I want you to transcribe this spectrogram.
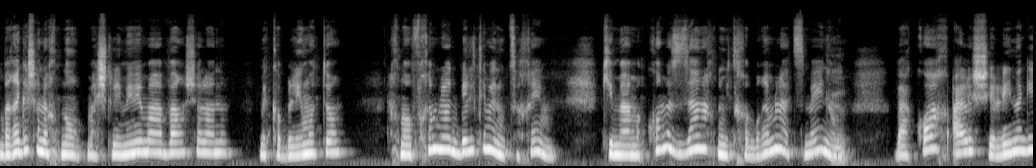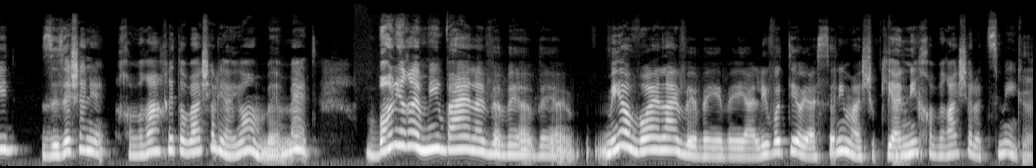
ברגע שאנחנו משלימים עם העבר שלנו, מקבלים אותו, אנחנו הופכים להיות בלתי מנוצחים. כי מהמקום הזה אנחנו מתחברים לעצמנו. כן. והכוח על שלי נגיד, זה זה שאני חברה הכי טובה שלי היום, באמת. בוא נראה מי בא אליי ומי יבוא אליי ויעליב אותי או יעשה לי משהו, כי כן. אני חברה של עצמי. כן,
